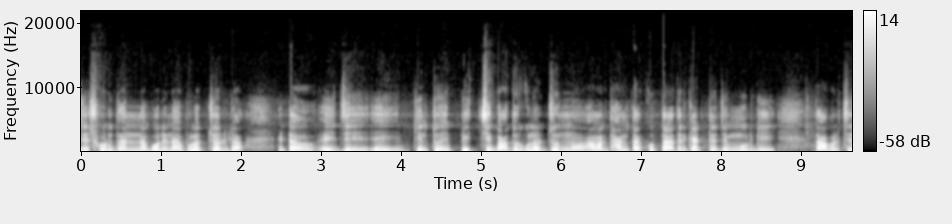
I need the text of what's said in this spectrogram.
যে সরু ধান না বলে না পোলার চালটা এটা এই যে এই কিন্তু এই পিচ্ছি বাঁদরগুলোর জন্য আমার ধানটা খুব তাড়াতাড়ি কাটতে হচ্ছে। মুরগি, তারপর হচ্ছে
